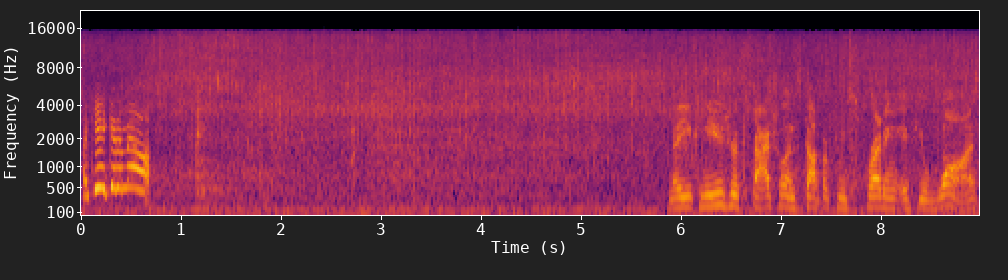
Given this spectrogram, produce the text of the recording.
I can't get them out. Now you can use your spatula and stop it from spreading if you want.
